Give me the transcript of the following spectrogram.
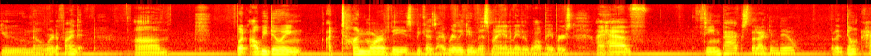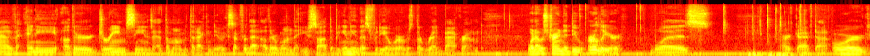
you know where to find it. Um, but I'll be doing a ton more of these because I really do miss my animated wallpapers. I have theme packs that I can do, but I don't have any other dream scenes at the moment that I can do, except for that other one that you saw at the beginning of this video where it was the red background. What I was trying to do earlier was archive.org.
